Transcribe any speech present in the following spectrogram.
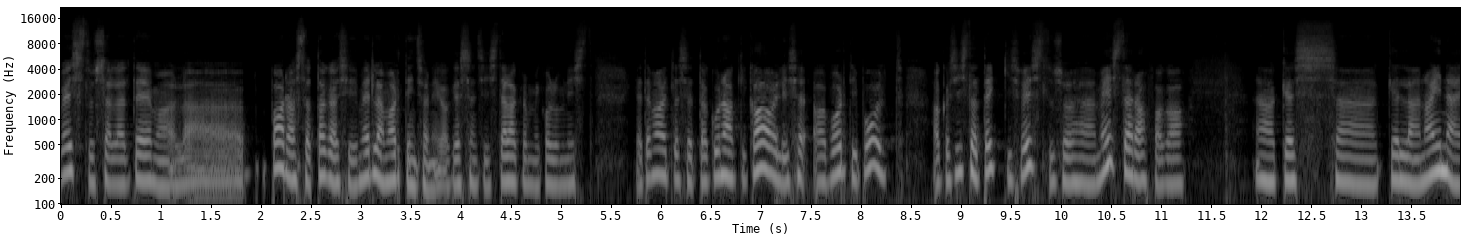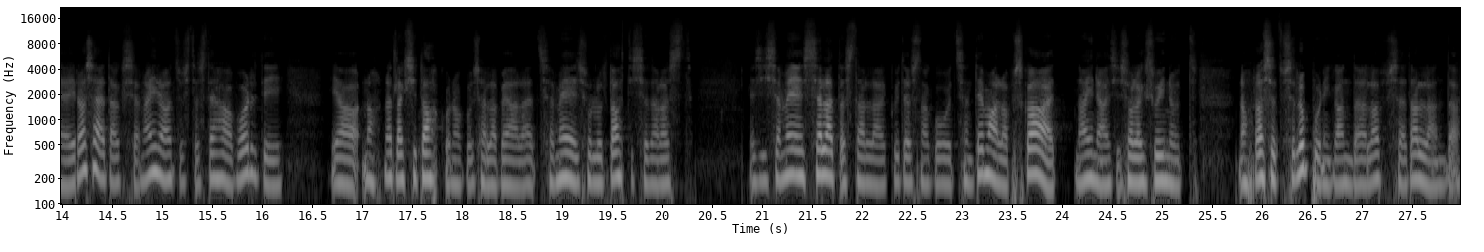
vestlus sellel teemal äh, paar aastat tagasi Merle Martinsoniga, kes on siis Telegrami kolumnist, ja tema ütles, et ta kunagi ka oli see abordi poolt, aga siis tal tekkis vestlus ühe meesterahvaga, äh, kes, kelle naine jäi rasedaks ja naine otsustas teha abordi ja noh, nad läksid lahku nagu selle peale, et see mees hullult tahtis seda last. Ja siis see mees seletas talle, kuidas nagu, et see on tema laps ka, et naine siis oleks võinud noh, raseduse lõpuni kanda ja lapse talle anda.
